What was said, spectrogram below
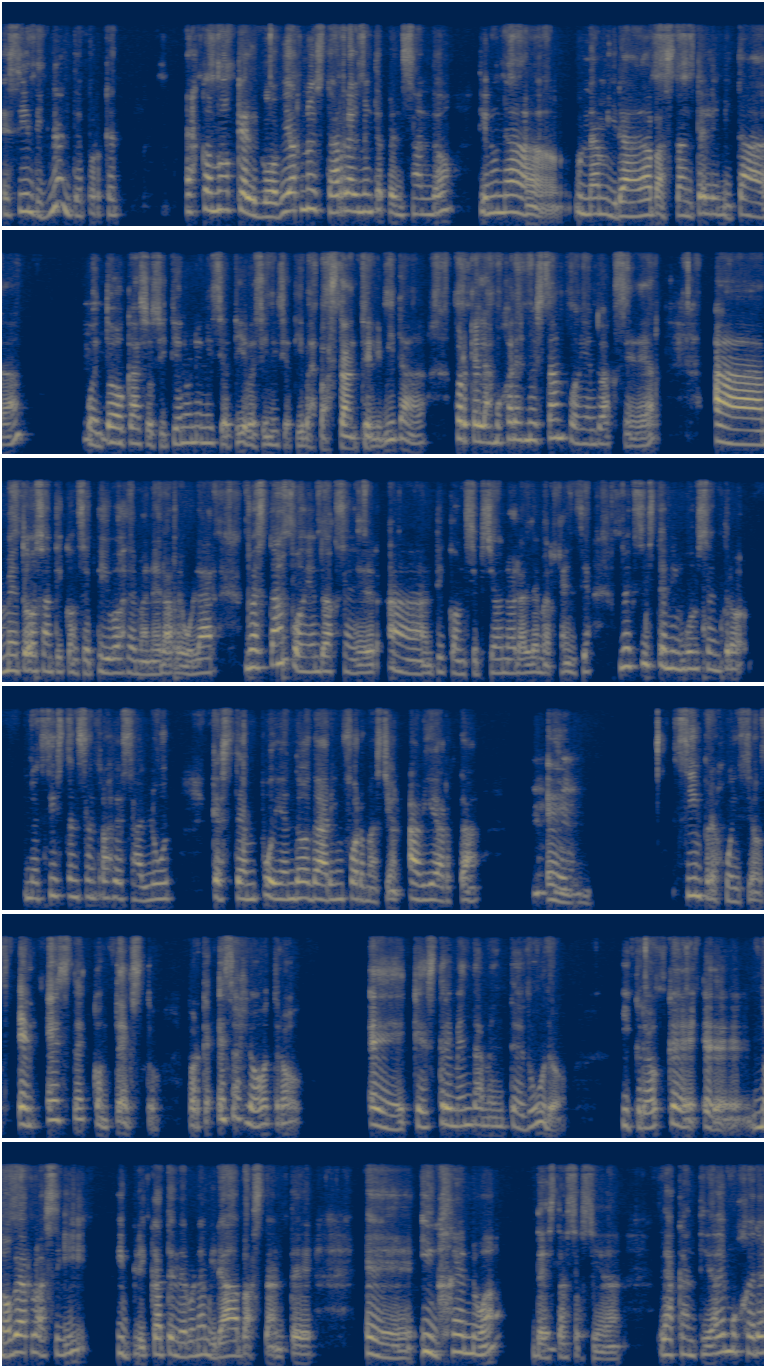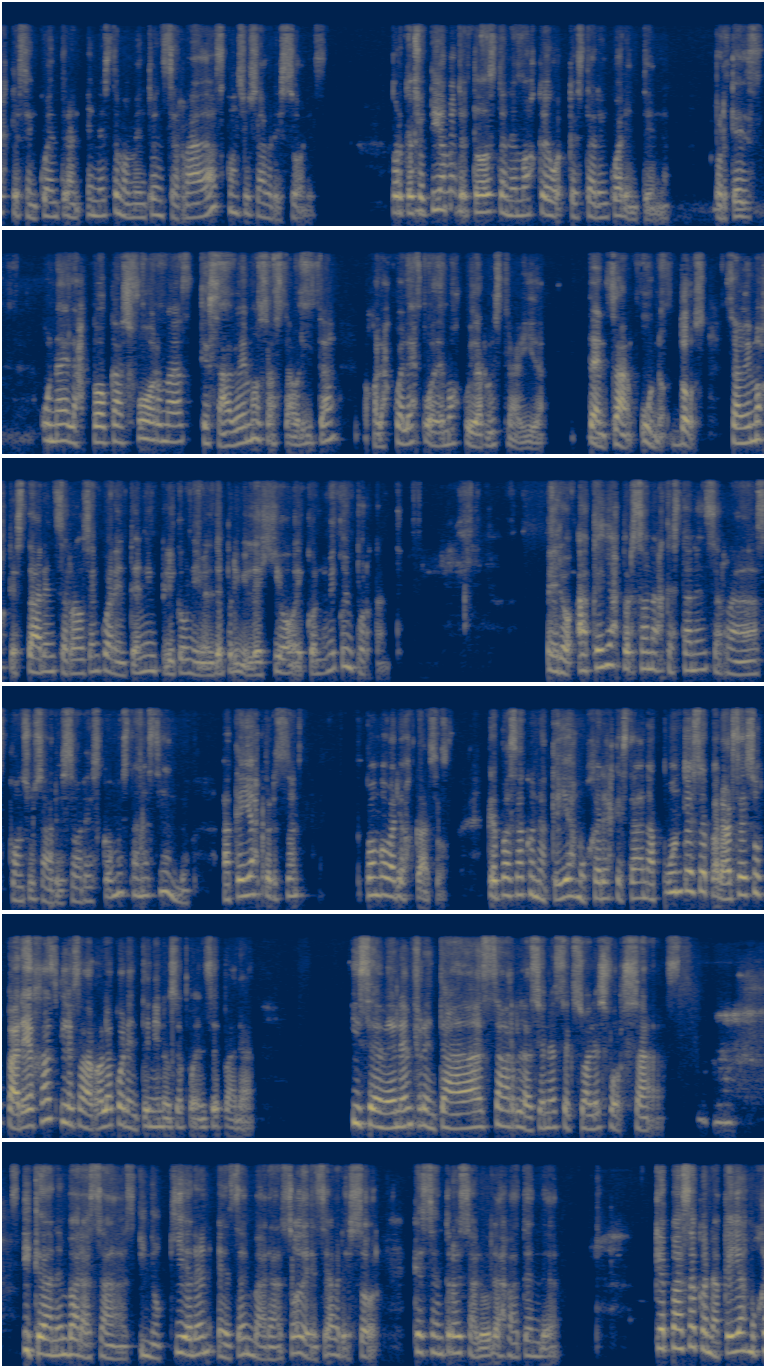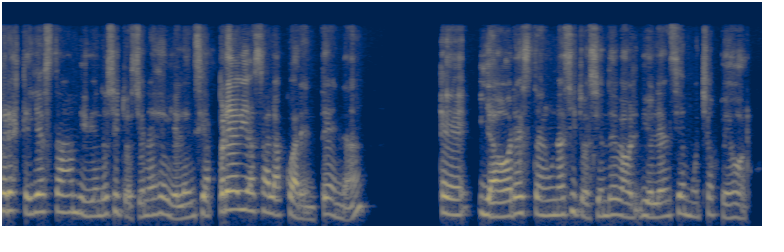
es indignante porque es como que el gobierno está realmente pensando, tiene una, una mirada bastante limitada, o en todo caso, si tiene una iniciativa, esa iniciativa es bastante limitada, porque las mujeres no están pudiendo acceder a métodos anticonceptivos de manera regular, no están pudiendo acceder a anticoncepción oral de emergencia, no existe ningún centro, no existen centros de salud que estén pudiendo dar información abierta, eh, sin prejuicios, en este contexto, porque eso es lo otro eh, que es tremendamente duro. Y creo que eh, no verlo así implica tener una mirada bastante ingenua de esta sociedad. La cantidad de mujeres que se encuentran en este momento encerradas con sus agresores. Porque efectivamente todos tenemos que, que estar en cuarentena, porque es una de las pocas formas que sabemos hasta ahorita bajo las cuales podemos cuidar nuestra vida. Tensan, uno. Dos, sabemos que estar encerrados en cuarentena implica un nivel de privilegio económico importante. Pero aquellas personas que están encerradas con sus agresores, ¿cómo están haciendo? Aquellas personas, pongo varios casos. ¿Qué pasa con aquellas mujeres que estaban a punto de separarse de sus parejas y les agarró la cuarentena y no se pueden separar? Y se ven enfrentadas a relaciones sexuales forzadas y quedan embarazadas y no quieren ese embarazo de ese agresor. ¿Qué centro de salud las va a atender? ¿Qué pasa con aquellas mujeres que ya estaban viviendo situaciones de violencia previas a la cuarentena eh, y ahora están en una situación de violencia mucho peor?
